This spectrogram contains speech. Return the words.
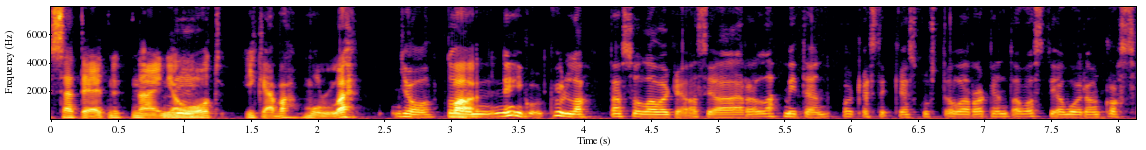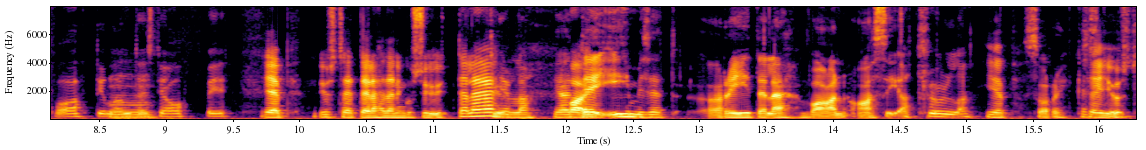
sä teet nyt näin ja Niin. oot ikävä mulle. Joo, toi Va- on, niin kuin, kyllä. Tässä ollaan oikein asia äärellä, miten oikeasti keskustella rakentavasti ja voidaan kasvaa tilanteesta mm. ja oppia. Jep, just se, ettei lähdetä niinku syyttelee. Kyllä. Ja Vai- ettei ihmiset riitele, vaan asiat. Kyllä. Jep. Sori. Se just.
